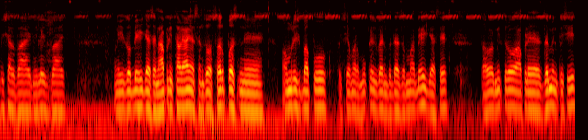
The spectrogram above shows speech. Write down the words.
વિશાલભાઈ નિલેશભાઈ. અને એ જો બેસી જશે ને આપણી થાળી અહીંયા છે ને જો સરપંચ ને અમરીશ બાપુ પછી અમારા મુકેશભાઈ ને બધા જમવા બેસી જશે તો હવે મિત્રો આપણે જમીન પછી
